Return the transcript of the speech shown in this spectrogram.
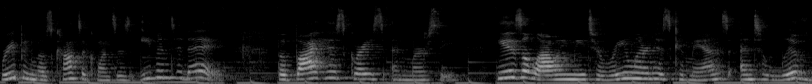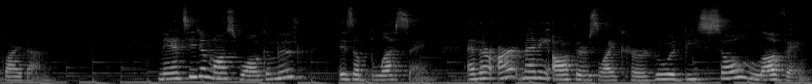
reaping those consequences even today but by His grace and mercy, He is allowing me to relearn His commands and to live by them. Nancy DeMoss Wolgemuth is a blessing, and there aren't many authors like her who would be so loving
